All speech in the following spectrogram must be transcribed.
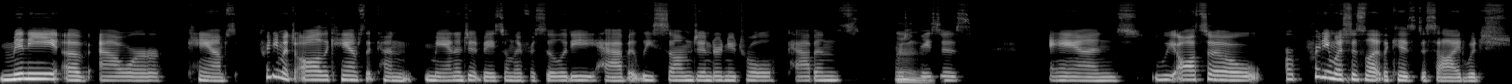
many of our camps pretty much all the camps that can manage it based on their facility have at least some gender neutral cabins or mm. spaces. And we also are pretty much just let the kids decide which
